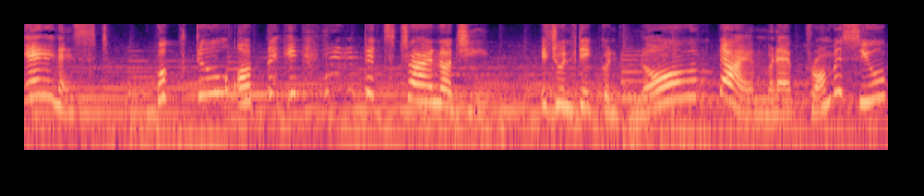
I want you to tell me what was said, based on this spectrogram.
Eldest, Book 2 of the Inheritance trilogy. It will take a long time, but I promise you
